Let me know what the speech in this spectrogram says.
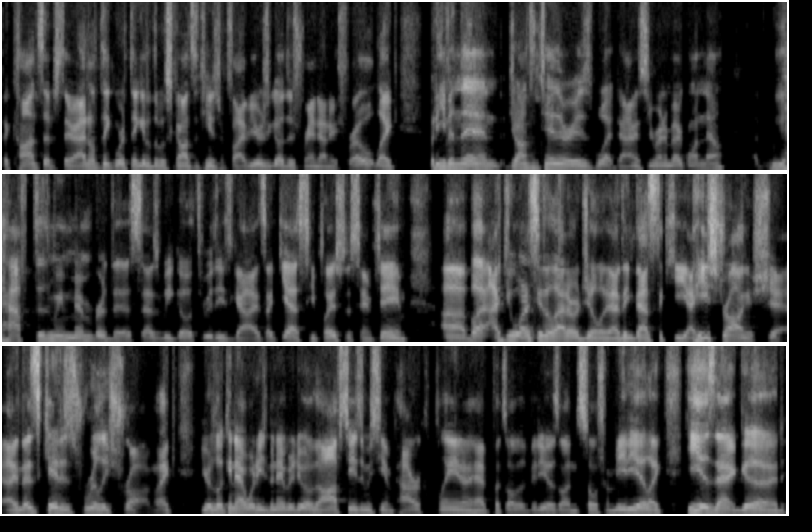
the concepts there, I don't think we're thinking of the Wisconsin teams from five years ago that just ran down your throat. Like, but even then, Jonathan Taylor is what dynasty running back one now we have to remember this as we go through these guys. Like, yes, he plays for the same team, uh, but I do want to see the lateral agility. I think that's the key. He's strong as shit. I mean, this kid is really strong. Like, you're looking at what he's been able to do over the offseason. We see him power playing and had puts all the videos on social media. Like, he is that good,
